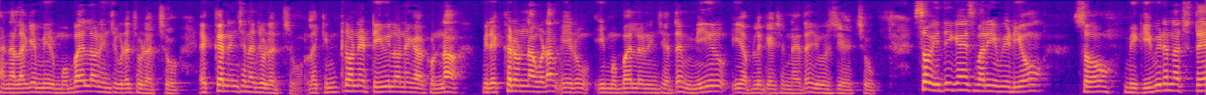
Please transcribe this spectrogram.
అండ్ అలాగే మీరు మొబైల్లో నుంచి కూడా చూడొచ్చు ఎక్కడి నుంచైనా చూడొచ్చు. లైక్ ఇంట్లోనే టీవీలోనే కాకుండా మీరు ఎక్కడ ఉన్నా కూడా మీరు ఈ మొబైల్లో నుంచి అయితే మీరు ఈ అప్లికేషన్ అయితే యూజ్ చేయొచ్చు. సో ఇది గైస్ మరి ఈ వీడియో. సో మీకు ఈ వీడియో నచ్చితే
